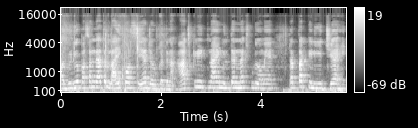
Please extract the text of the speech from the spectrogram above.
और वीडियो पसंद आया तो लाइक और शेयर ज़रूर कर देना। आज के लिए इतना ही, मिलते हैं नेक्स्ट वीडियो में। तब तक के लिए जय हिंद।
